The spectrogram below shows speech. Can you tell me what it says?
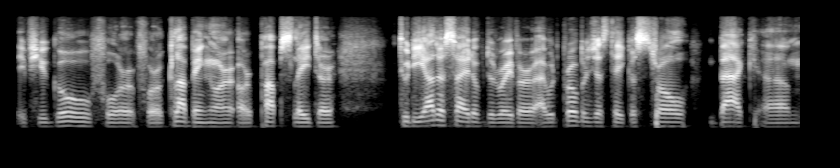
if you go for for clubbing or, or pubs later to the other side of the river, I would probably just take a stroll back um,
